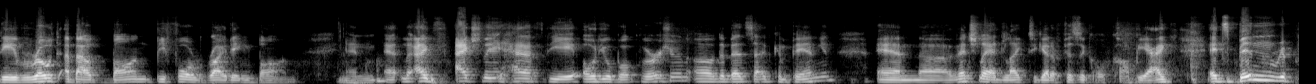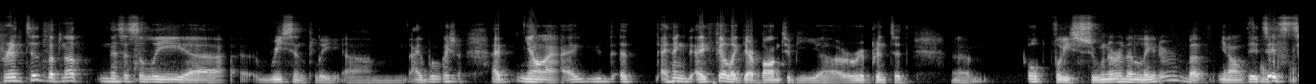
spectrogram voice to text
they wrote about Bond before writing Bond. and I actually have the audiobook version of the Bedside Companion, and uh, eventually I'd like to get a physical copy. I it's been reprinted, but not necessarily uh, recently. Um, I wish I you know I I think I feel like they're bound to be uh, reprinted. Um, hopefully sooner than later, but you know it's it's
